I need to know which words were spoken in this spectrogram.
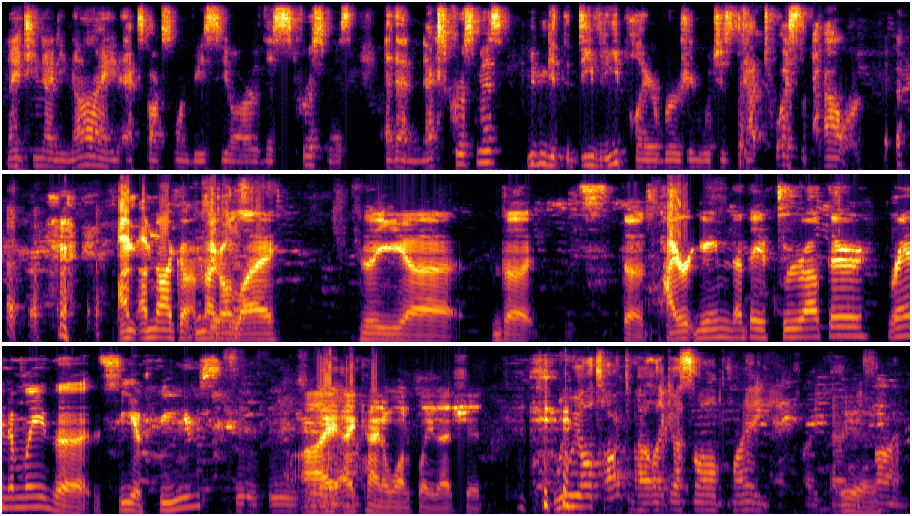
1999 Xbox One VCR this Christmas, and then next Christmas you can get the DVD player version, which has got twice the power. I'm, I'm not go- I'm not gonna lie. The uh, the the pirate game that they threw out there randomly, the Sea of Thieves. See if these- I, Yeah. I kind of want to play that shit. we, we all talked about like us all playing it, like that'd be fun.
